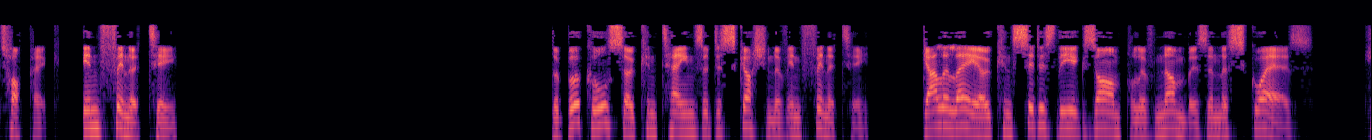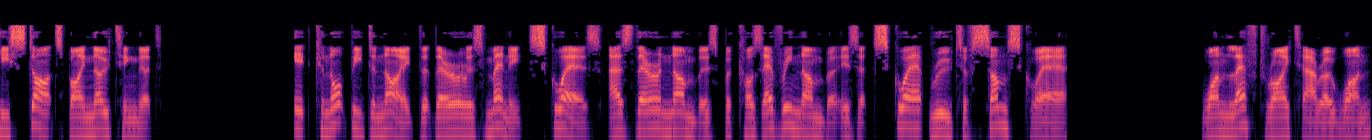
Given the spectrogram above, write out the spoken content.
Topic: Infinity The book also contains a discussion of infinity. Galileo considers the example of numbers and their squares. He starts by noting that it cannot be denied that there are as many squares as there are numbers because every number is a square root of some square 1 left right arrow 1,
